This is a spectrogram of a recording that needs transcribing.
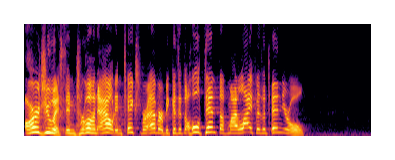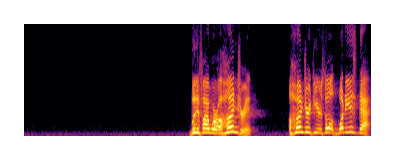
arduous and drawn out and takes forever because it's a whole tenth of my life as a 10 year old. But if I were 100, 100 years old, what is that?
